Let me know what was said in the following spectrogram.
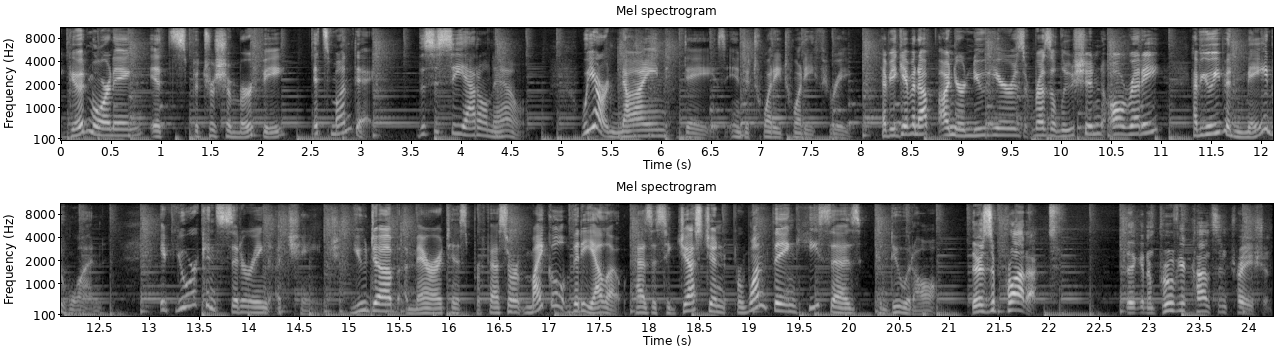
good morning. It's Patricia Murphy. It's Monday. This is Seattle Now. We are nine days into 2023. Have you given up on your New Year's resolution already? Have you even made one? If you're considering a change, UW Emeritus Professor Michael Vitiello has a suggestion for one thing he says can do it all. There's a product that can improve your concentration,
